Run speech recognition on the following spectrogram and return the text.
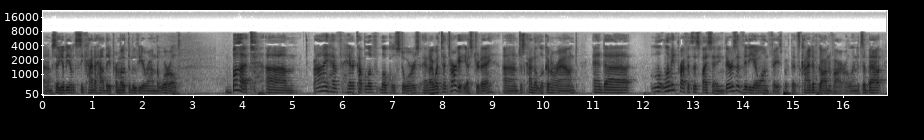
Um, so you'll be able to see kind of how they promote the movie around the world. But um, I have hit a couple of local stores, and I went to Target yesterday, um, just kind of looking around. And uh, l- let me preface this by saying there's a video on Facebook that's kind of gone viral, and it's about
